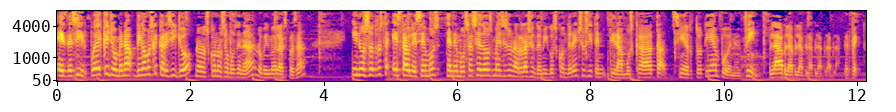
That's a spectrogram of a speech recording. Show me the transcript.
Es decir, puede que yo me... ena- Digamos que Caris y yo no nos conocemos de nada, lo mismo de la vez pasada. Y nosotros establecemos, tenemos hace dos meses una relación de amigos con derechos y te- tiramos cada cierto tiempo, bueno, en fin, bla, bla, bla, bla, bla, bla, bla, perfecto.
